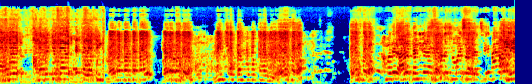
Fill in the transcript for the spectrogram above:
আমাদের আমাদেরকে স্যার একটা ওয়ার্কিং নয় নম্বর কথায় নয় নম্বর কলাম ঋণ সংক্রান্ত তথ্য দিয়ে ব্যবস্থা ব্যবস্থা আমাদের আরও ক্যান্ডিডেট আছে, আমাদের সময় চলে যাচ্ছে। আমি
